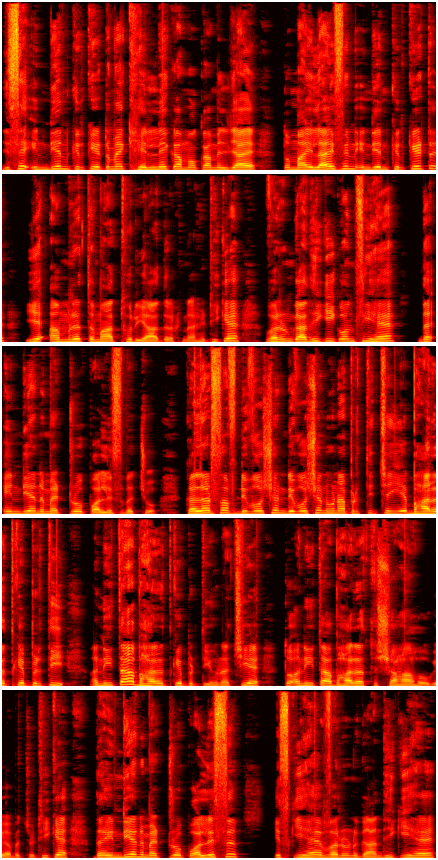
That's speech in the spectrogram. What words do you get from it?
जिसे इंडियन क्रिकेट में खेलने का मौका मिल जाए तो my life in Indian cricket ये अमृत माथुर याद रखना है, ठीक है? वरुण गांधी की कौन सी है? द इंडियन मेट्रोपोलिस बच्चों। कलर्स ऑफ़ डिवोशन डिवोशन होना प्रति चाहिए, भारत के प्रति। अनीता भारत के प्रति होना चाहिए तो अनीता भारत शाह हो गया, बच्चों, ठीक है? द इंडियन मेट्रोपोलिस किसकी है? वरुण गांधी की है।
